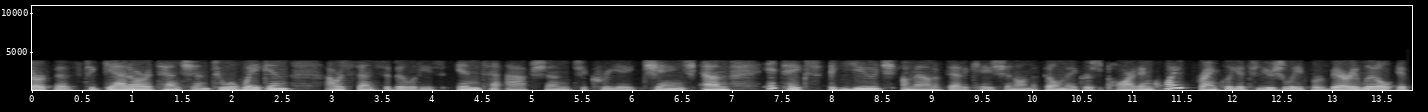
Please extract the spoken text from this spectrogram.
surface, to get our attention, to awaken our sensibilities into action to create change. And it takes a huge amount of dedication on the filmmaker's part. And quite frankly, it's usually for very little, if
